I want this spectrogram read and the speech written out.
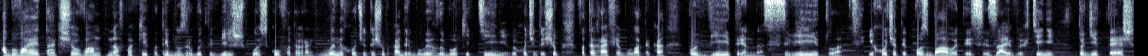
А буває так, що вам навпаки потрібно зробити більш плоську фотографію. Ви не хочете, щоб в кадрі були глибокі тіні. Ви хочете, щоб фотографія була така повітряна, світла, і хочете позбавитись зайвих тіней, тоді теж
